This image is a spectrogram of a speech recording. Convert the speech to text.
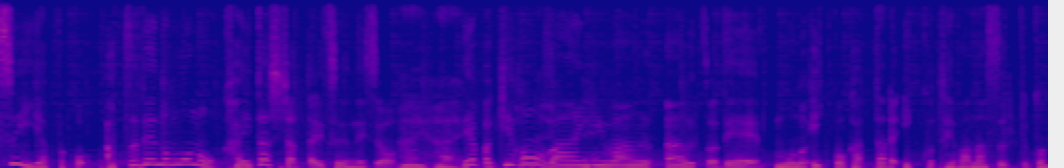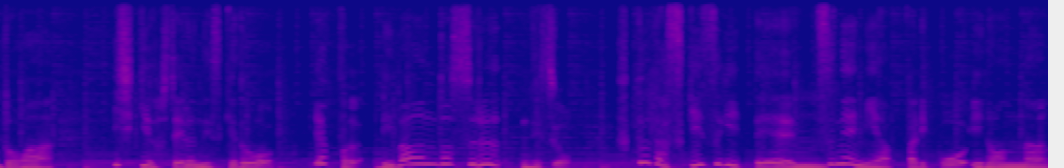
ついやっぱこう厚手のものを買い足しちゃったりするんですよ。はいはい。でやっぱ基本ワンインワンアウトで物1個買ったら1個手放すってことは意識はしてるんですけどやっぱリバウンドするんですよ。服が好きすぎてうん。常にやっぱりこういろんな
